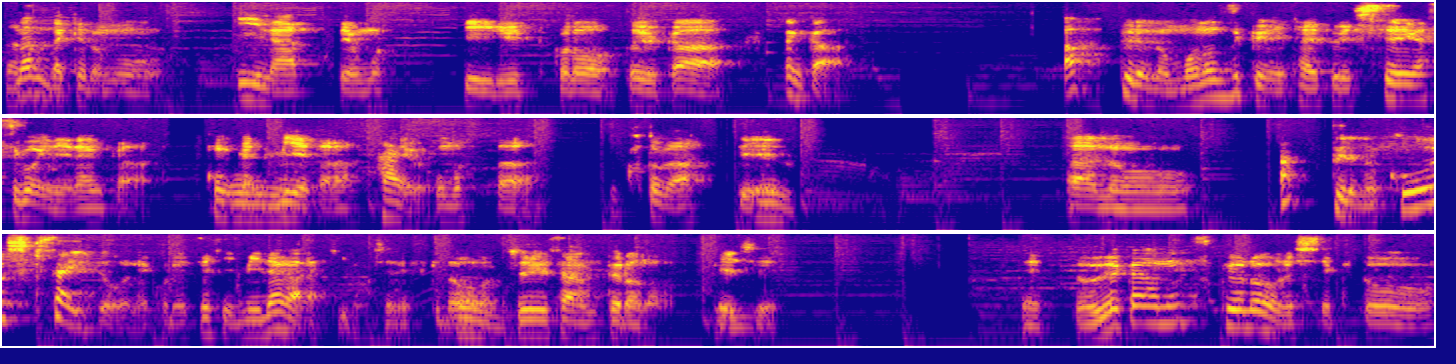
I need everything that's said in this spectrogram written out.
なんだけども、いいなって思っているところというか、なんか、アップルのものづくりに対する姿勢がすごいね、なんか、今回見えたなって思ったことがあって、うん。あの、アップルの公式サイトをね、これぜひ見ながら聞いてほしいんですけど、うん。13 Pro のページ。えっと、上からね、スクロールしていくと、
